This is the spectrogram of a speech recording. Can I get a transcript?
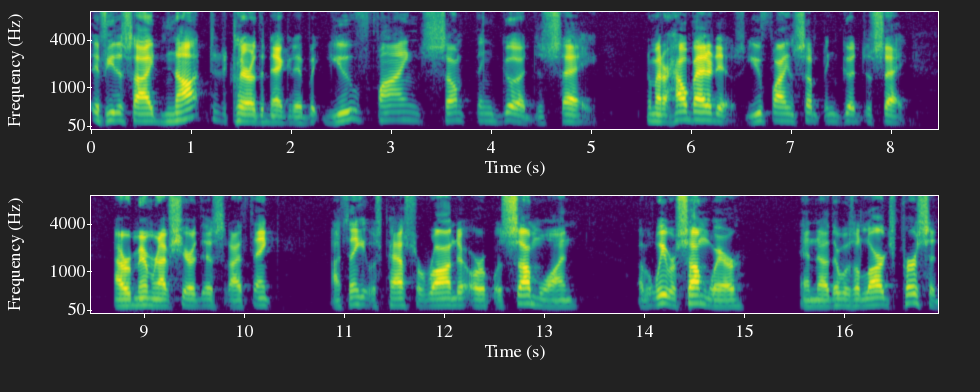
if you decide not to declare the negative, but you find something good to say, no matter how bad it is, you find something good to say. I remember, I've shared this, and I think, I think it was Pastor Rhonda or it was someone, uh, but we were somewhere, and uh, there was a large person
